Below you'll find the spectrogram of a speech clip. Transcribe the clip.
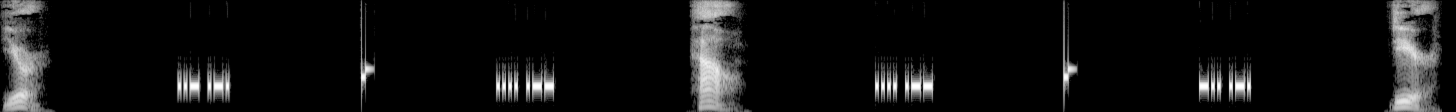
Your. How? Dear.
